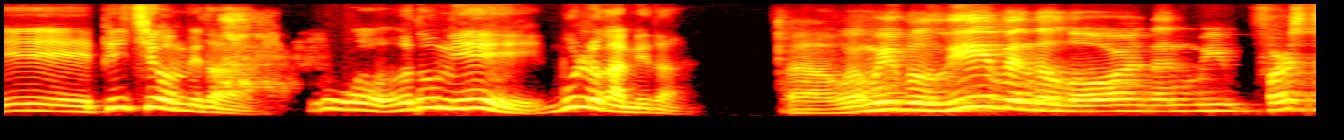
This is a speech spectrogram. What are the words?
이 빛이 옵니다. 그리고 어둠이 물러갑니다. Uh, when we believe in the Lord, then we first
